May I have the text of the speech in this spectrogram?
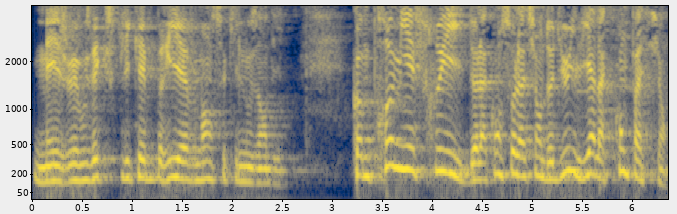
mais je vais vous expliquer brièvement ce qu'il nous en dit. Comme premier fruit de la consolation de Dieu, il y a la compassion.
